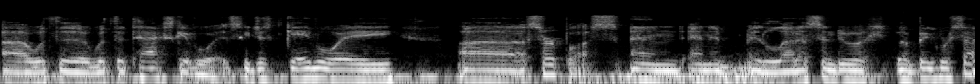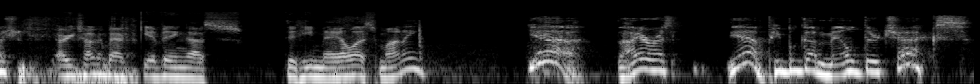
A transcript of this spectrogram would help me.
uh, with the with the tax giveaways. He just gave away uh, a surplus, and and it, it led us into a, a big recession. Are you talking about giving us? Did he mail us money? Yeah, the IRS. Yeah, people got mailed their checks.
